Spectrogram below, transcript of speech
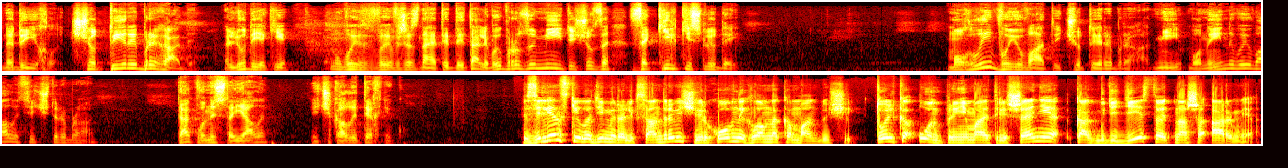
не доїхало. Чотири бригади. Люди, які, ну ви, ви вже знаєте деталі, ви розумієте, що за, за кількість людей. Могли воювати чотири бригади? Ні, вони і не воювали, ці чотири бригади. Так, вони стояли і чекали техніку. Зеленский Владимир Александрович – верховный главнокомандующий. Только он принимает решение, как будет действовать наша армия,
